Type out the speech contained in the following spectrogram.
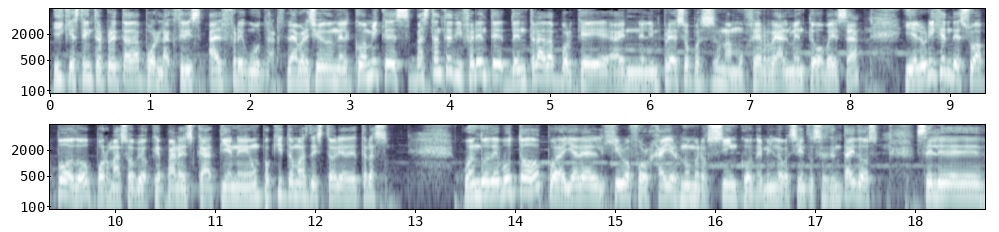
y que está interpretada por la actriz Alfred Woodard. La versión en el cómic es bastante diferente de entrada porque en el impreso pues es una mujer realmente obesa y el origen de su apodo, por más obvio que parezca, tiene un poquito más de historia detrás. Cuando debutó, por allá del Hero for Hire número 5 de 1972, se le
